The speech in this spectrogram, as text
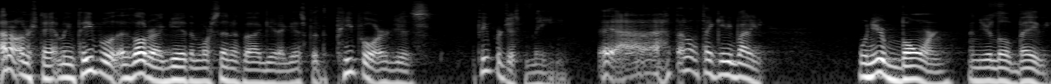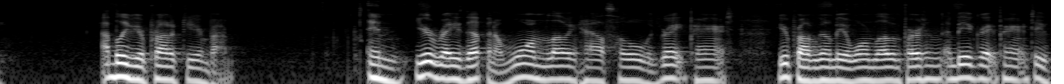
I don't understand. I mean, people, as older I get, the more cynical I get, I guess. But the people are just, people are just mean. I, I don't think anybody, when you're born and you're a little baby, I believe you're a product of your environment. And you're raised up in a warm, loving household with great parents. You're probably going to be a warm, loving person and be a great parent too.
